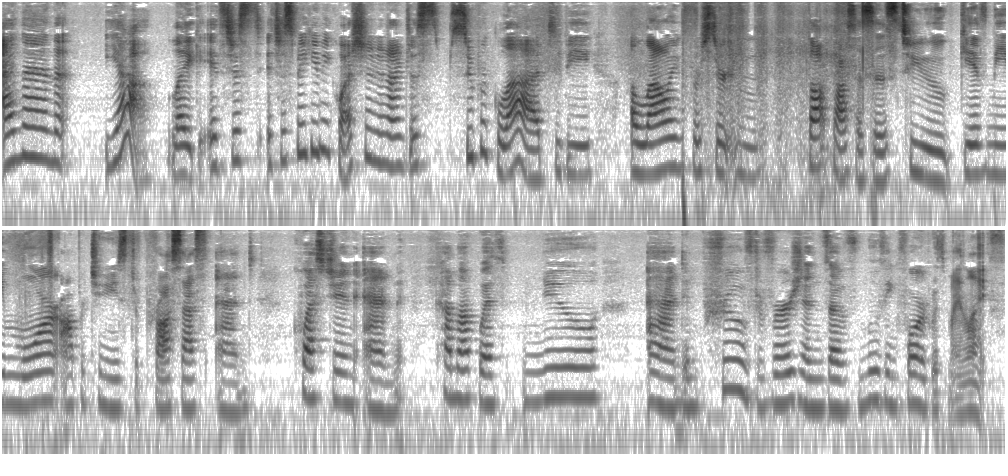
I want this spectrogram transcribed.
And then yeah, like it's just it's just making me question and I'm just super glad to be allowing for certain thought processes to give me more opportunities to process and question and come up with new and improved versions of moving forward with my life.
